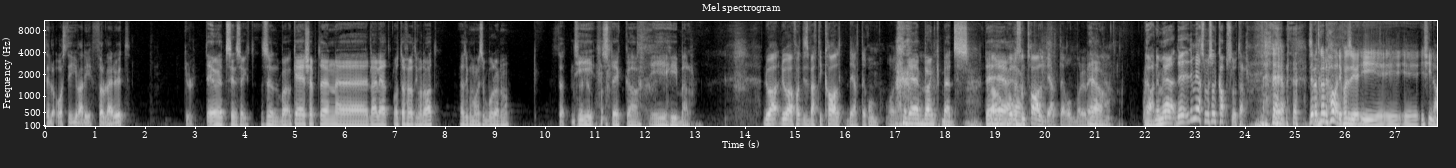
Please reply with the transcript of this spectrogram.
til å stige i verdi før du leier det ut, gull. Det er jo helt sinnssykt. Synd bare, ok, jeg kjøpte en uh, leilighet, 48 kvadrat. Vet du hvor mange som bor der nå? 17 Ti stykker. i hybel. Du, har, du har faktisk vertikalt delte rom. Og, Det er bunkbeds. Det ja, er, ja. Horisontalt rom. må du bli. Ja. Ja, det er, mer, det, det er mer som et sånt kapselhotell. Ja. Det, vet du hva, det har de faktisk i, i, i, i Kina.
